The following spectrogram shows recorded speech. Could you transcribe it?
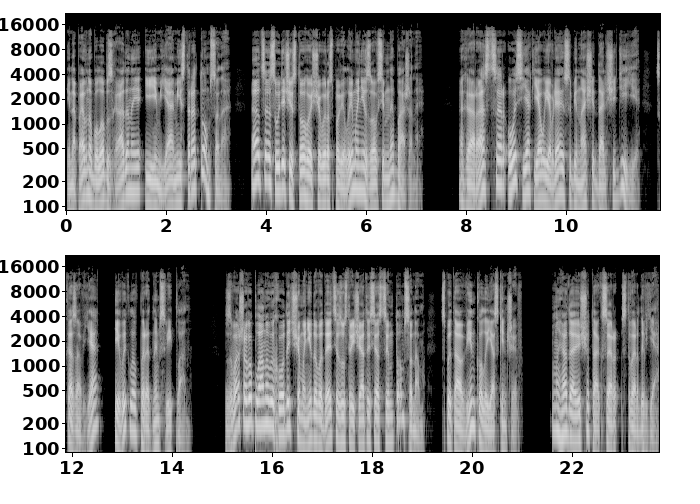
і напевно було б згадане і ім'я містера Томпсона, а це, судячи з того, що ви розповіли мені, зовсім не бажане. Гаразд, сер, ось як я уявляю собі наші дальші дії, сказав я і виклав перед ним свій план. З вашого плану виходить, що мені доведеться зустрічатися з цим Томпсоном? спитав він, коли я скінчив. Гадаю, що так, сер, ствердив я.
